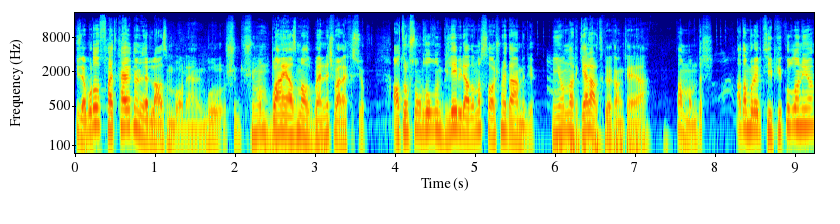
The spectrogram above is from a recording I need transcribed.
Güzel. Burada fight kaybetmemeleri lazım bu arada yani. Bu şu, şunu bana yazmaz. Bu benimle hiçbir alakası yok. Aatrox'un orada olduğunu bile bile adamlar savaşmaya devam ediyor. Minyonlar gel artık be kanka ya. Tamamdır. Adam buraya bir TP kullanıyor.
